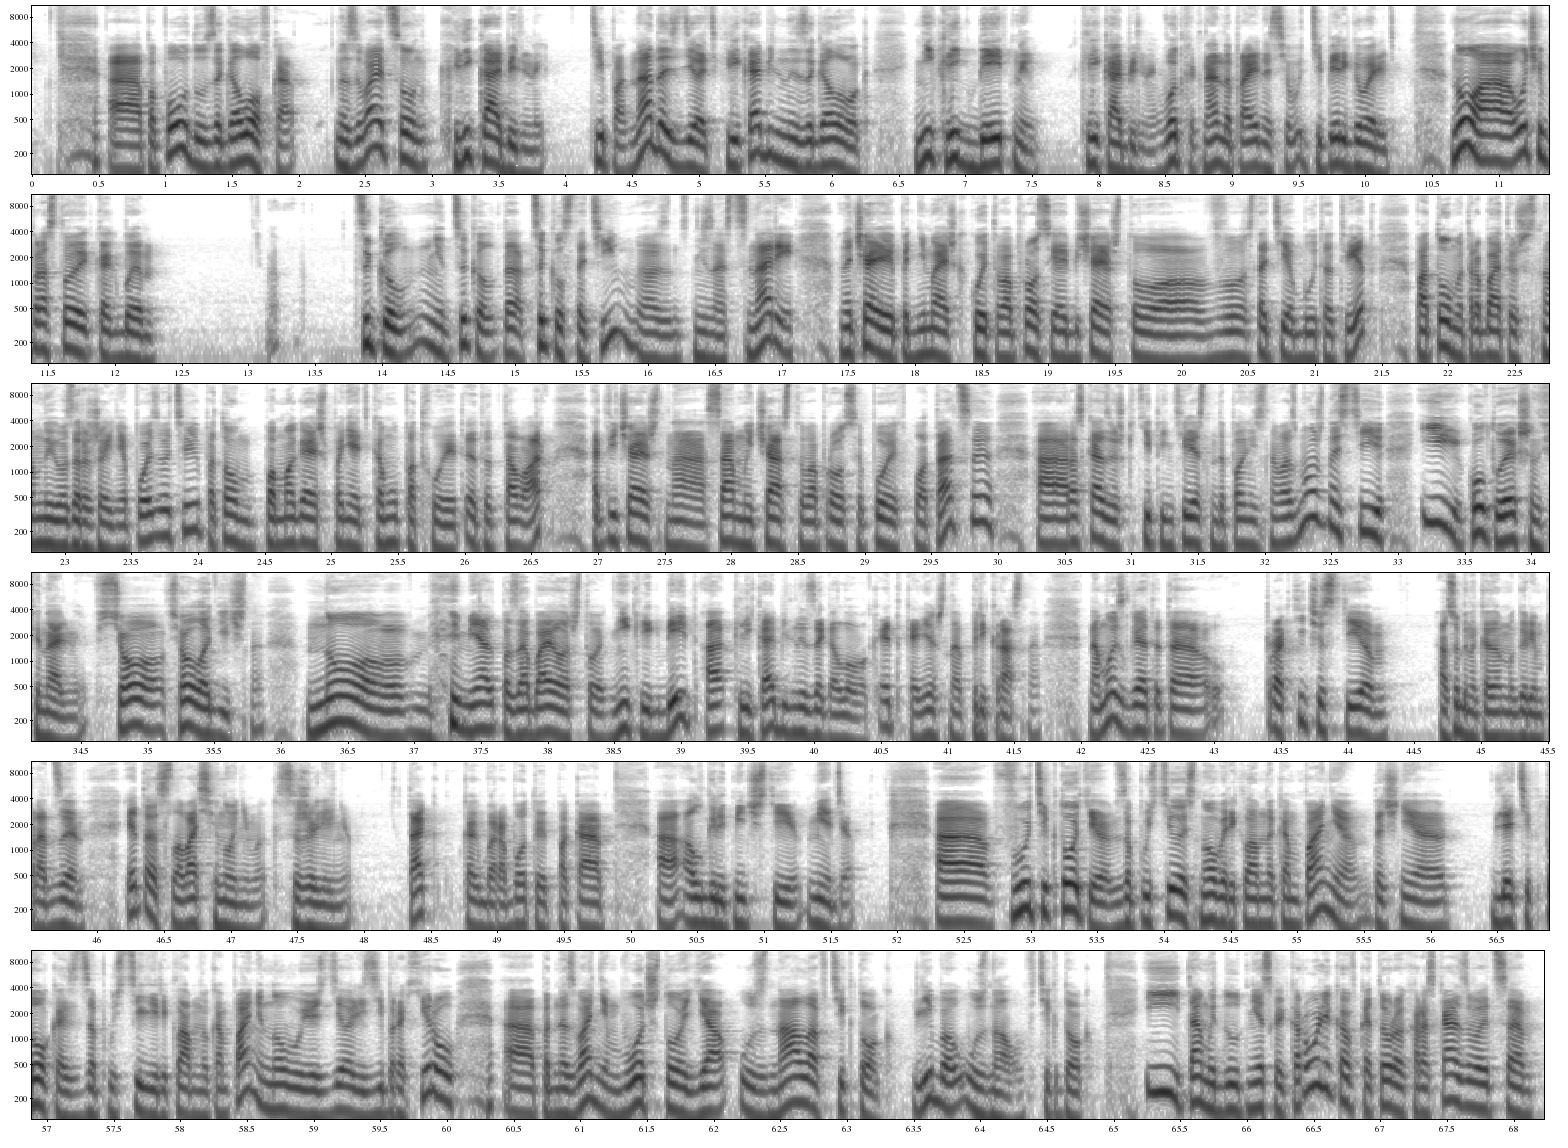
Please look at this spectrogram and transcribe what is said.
а, по поводу заголовка. Называется он кликабельный. Типа, надо сделать кликабельный заголовок, не кликбейтный, кликабельный. Вот как надо правильно теперь говорить. Ну, а очень простой, как бы, цикл, не цикл, да, цикл статьи, а, не знаю, сценарий. Вначале поднимаешь какой-то вопрос и обещаешь, что в статье будет ответ, потом отрабатываешь основные возражения пользователей, потом помогаешь понять, кому подходит этот товар, отвечаешь на самые частые вопросы по эксплуатации, а, рассказываешь какие-то интересные дополнительные возможности и call to action финальный. Все, все логично. Но меня позабавило, что не кликбейт, а кликабельный заголовок. Это, конечно, прекрасно. На мой взгляд, это практически, особенно когда мы говорим про дзен, это слова-синонимы, к сожалению. Так как бы работает пока а, алгоритмические медиа. А, в ТикТоке запустилась новая рекламная кампания, точнее, для ТикТока запустили рекламную кампанию, новую ее сделали Zebra Hero а, под названием «Вот что я узнала в ТикТок», либо узнал в ТикТок. И там идут несколько роликов, в которых рассказывается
